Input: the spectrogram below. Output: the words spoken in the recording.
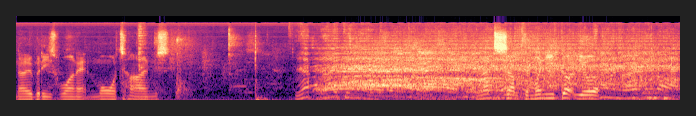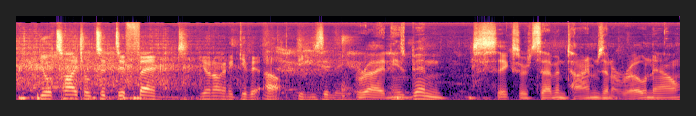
Nobody's won it more times. Yep, right that's something. When you've got your your title to defend, you're not going to give it up easily. Right, and he's been six or seven times in a row now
